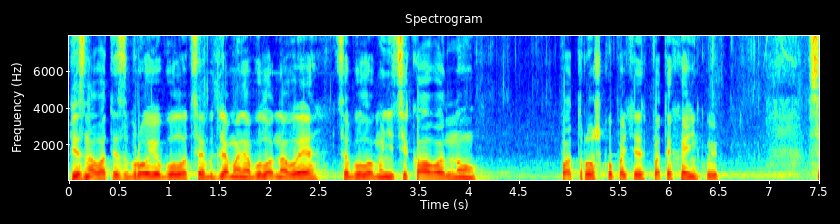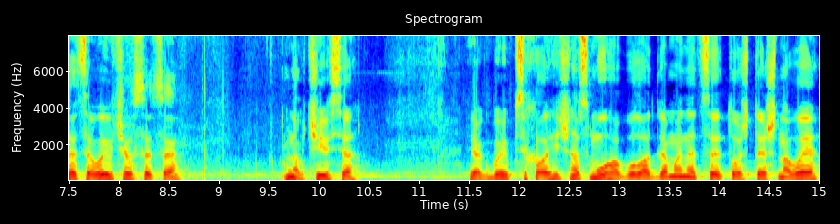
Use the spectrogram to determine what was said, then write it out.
Пізнавати зброю було, це для мене було нове, це було мені цікаво. Ну, потрошку, потихеньку. Все це вивчив, все це навчився. Якби психологічна смуга була для мене це теж, теж нове.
